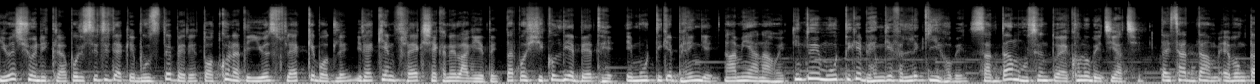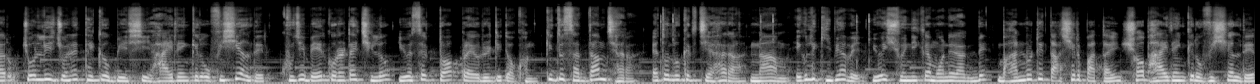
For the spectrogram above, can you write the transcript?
ইউএস সৈনিকরা পরিস্থিতিটাকে বুঝতে পেরে তৎক্ষণাৎ ইউএস ফ্ল্যাগকে বদলে ইরাকিয়ান ফ্ল্যাগ সেখানে লাগিয়ে দেয়। তারপর শিকল দিয়ে বেঁধে এই মূর্তিকে ভেঙে নামিয়ে আনা হয়। কিন্তু এই মূর্তিকে ভেঙে ফেললে কি হবে? সাদ্দাম হোসেন তো এখনও বেঁচে আছে। তাই সাদ্দাম এবং তার চল্লিশ জনের থেকেও বেশি হাই র্যাঙ্কের অফিসিয়ালদের খুঁজে বের করাটাই ছিল ইউএস এর টপ প্রায়োরিটি তখন। কিন্তু সাদ্দাম ছাড়া এত লোকের চেহারা, নাম, এগুলি কীভাবে ইউএস সৈনিকরা মনে রাখবে? বাহান্নটি তাসের পাতায় সব হাই র্যাঙ্কের অফিসিয়ালদের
